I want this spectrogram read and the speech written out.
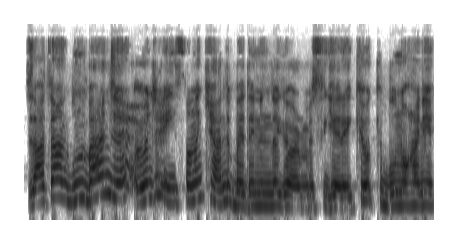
zaten bunu bence önce insanın kendi bedeninde görmesi gerekiyor ki bunu hani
